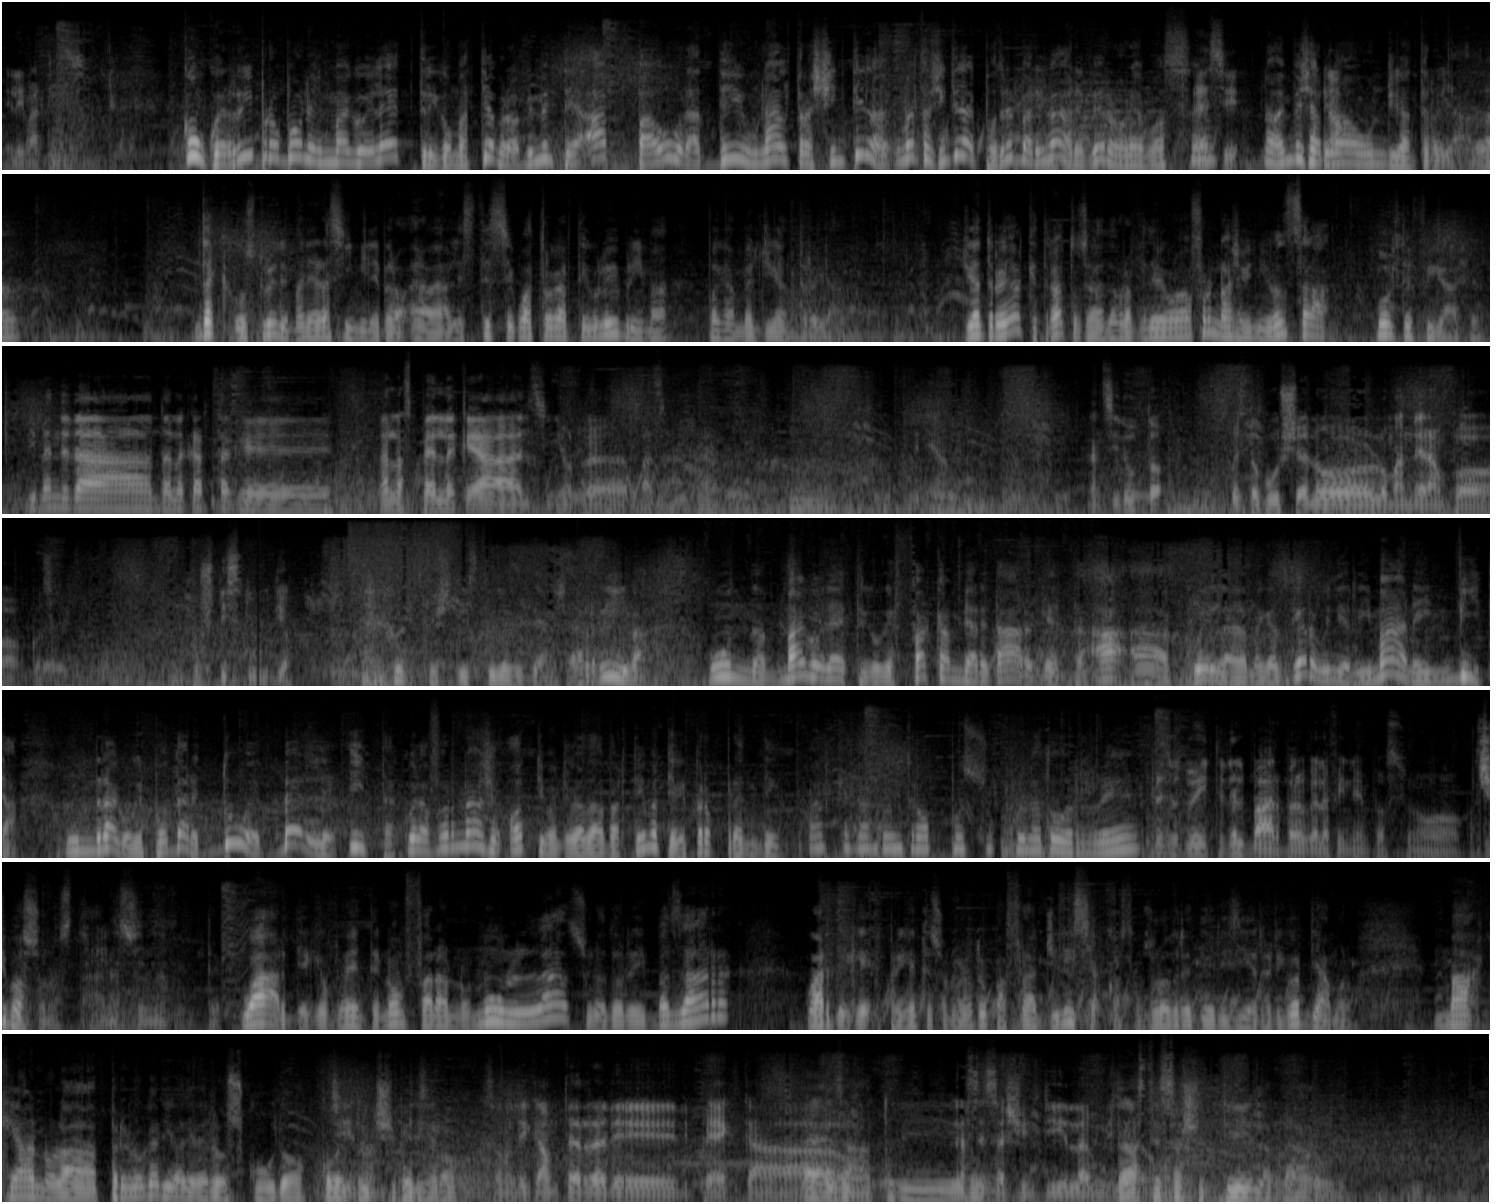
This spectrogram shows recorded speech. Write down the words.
elevatissimi. Comunque ripropone il mago elettrico, Mattia probabilmente ha paura di un'altra scintilla, un'altra scintilla che potrebbe arrivare, vero Remos? Eh sì. No, invece arriva No. un gigante royale. Un deck costruito in maniera simile però, aveva le stesse quattro carte di quello di prima, poi cambia il gigante royale. Gigante royale che tra l'altro se la dovrà vedere con una fornace, quindi non sarà molto efficace. Dipende da- dalla carta che. dalla spell che ha il signor eh, Bazar. eh. Vediamo. Innanzitutto questo push lo, lo manderà un po' così. Un push di studio. Un push di studio mi piace. Arriva un mago elettrico che fa cambiare target a, a quel Megasguerro quindi rimane in vita un drago che può dare due belle hit a quella fornace. Ottima giocata da parte di Mattia che però prende qualche danno di troppo su quella torre. Ha preso due hit del barbaro che alla fine possono... ci possono stare Sì, sì. assolutamente. Guardie che ovviamente non faranno nulla sulla torre di Bazar. Guardie che praticamente sono una truppa fragilissima costano solo 3 di Elisir ricordiamolo ma che hanno la prerogativa di avere lo scudo come Sì, il no, principe sono- nero Sono dei counter di, di Pekka. eh, esatto di, Della stessa scintilla. della stessa molto- scintilla bravo.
